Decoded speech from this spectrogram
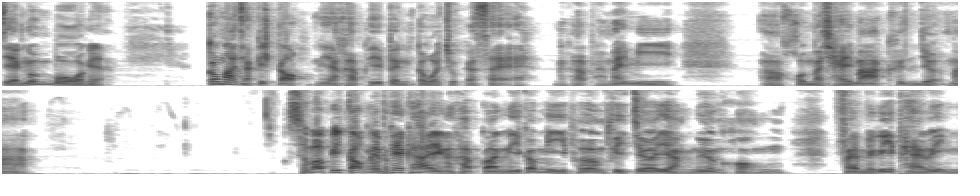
เจนนุ่นโบว์เนี่ยก็มาจาก TikTok เนี่ยครับที่เป็นตัวจุดกระแสนะครับทำให้มี คนมาใช้มากขึ้นเยอะมากสำหรับ TikTok ในประเทศไทยนะครับตอนนี้ก็มีเพิ่มฟีเจอร์อย่างเรื่องของ Family Pairing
